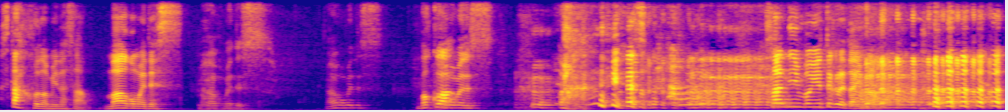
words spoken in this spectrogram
スタッフの皆さんマーゴメです。マーゴメです。マーゴメです。僕は。マーゴメです。3人分言ってくれた今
